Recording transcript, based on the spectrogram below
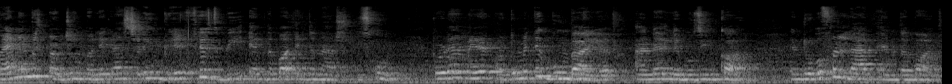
my name is Arjun Malik and I'm studying grade 5th B in the Bar International School. Today I made an automatic boom barrier and a limousine car in RoboFun Lab Ahmedabad.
